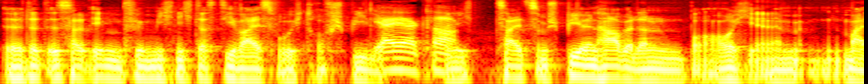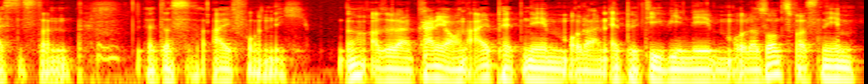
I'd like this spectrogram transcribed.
äh, das ist halt eben für mich nicht das Device, wo ich drauf spiele. Ja, ja, klar. Wenn ich Zeit zum Spielen habe, dann brauche ich äh, meistens dann äh, das iPhone nicht. Ne? Also dann kann ich auch ein iPad nehmen oder ein Apple TV nehmen oder sonst was nehmen.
